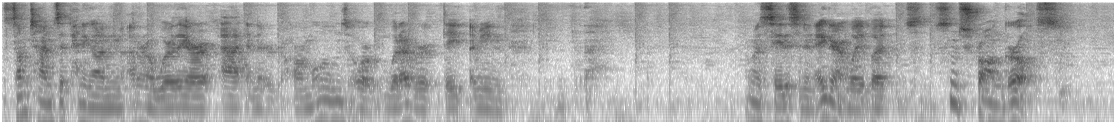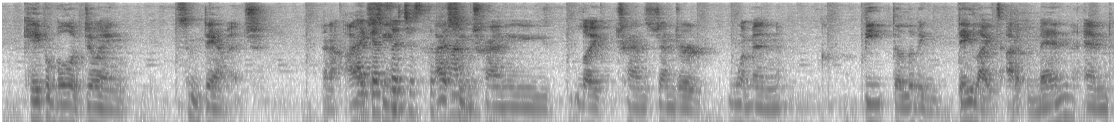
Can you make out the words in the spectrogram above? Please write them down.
sometimes depending on I don't know where they are at in their hormones or whatever they I mean I'm going to say this in an ignorant way, but s- some strong girls capable of doing some damage. And I, I've guess seen, just I've seen tranny, like transgender women beat the living daylights out of men and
